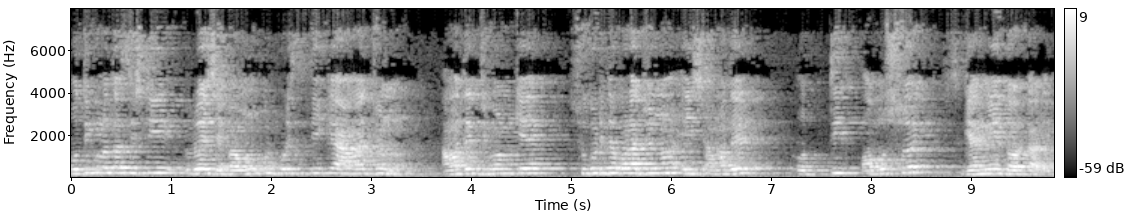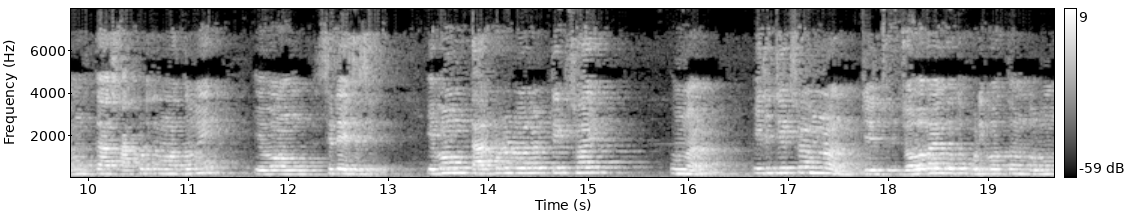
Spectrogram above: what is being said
প্রতিকূলতা সৃষ্টি রয়েছে বা অনুকূল পরিস্থিতিকে আনার জন্য, আমাদের জীবনকে সুগঠিত করার জন্য এই আমাদের অতি অবশ্যই জ্ঞান নিয়ে দরকার এবং তা সাক্ষরতার মাধ্যমে এবং সেটা এসেছে। এবং তারপরে রইল টেকসই উন্নয়ন। এই যে টেকসই উন্নয়ন, যে জলবায়ুগত পরিবর্তন বলুন,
